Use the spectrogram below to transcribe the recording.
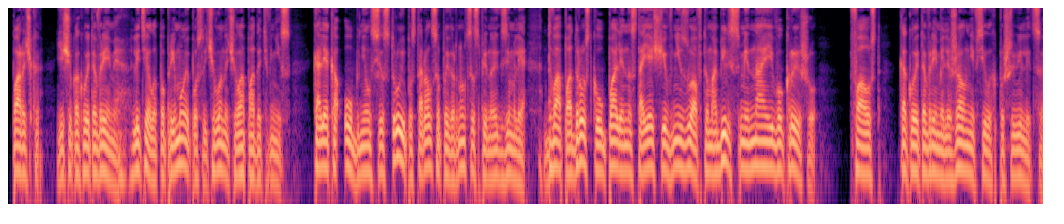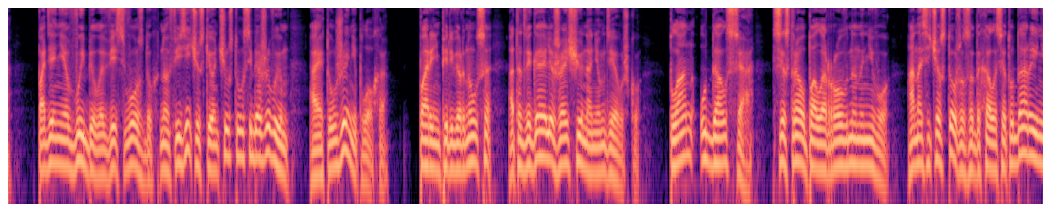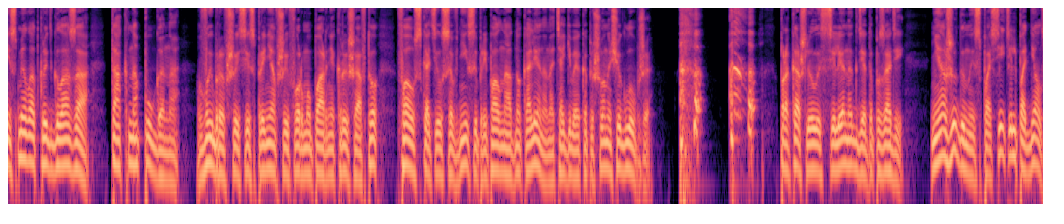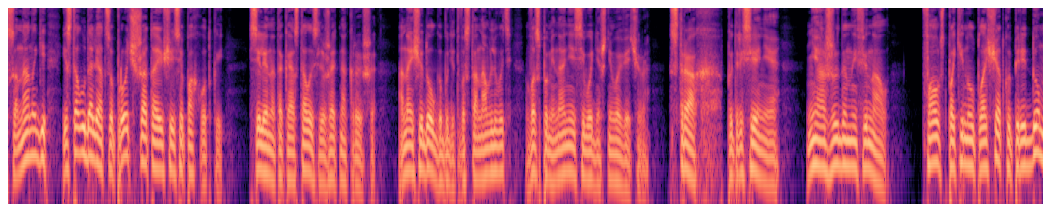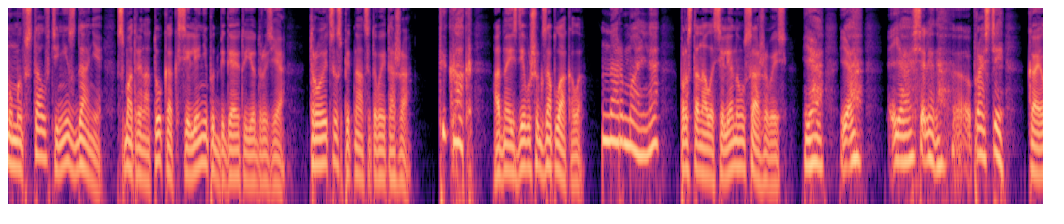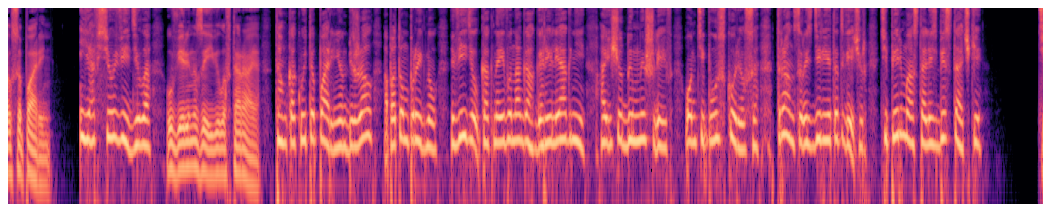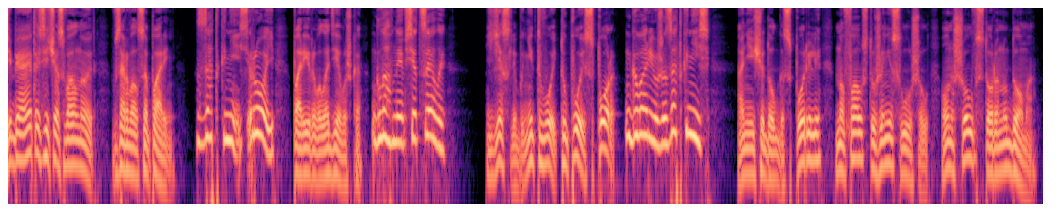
Парочка еще какое-то время летела по прямой, после чего начала падать вниз. Калека обнял сестру и постарался повернуться спиной к земле. Два подростка упали на стоящий внизу автомобиль, сминая его крышу. Фауст какое-то время лежал не в силах пошевелиться. Падение выбило весь воздух, но физически он чувствовал себя живым — а это уже неплохо. Парень перевернулся, отодвигая лежащую на нем девушку. План удался. Сестра упала ровно на него. Она сейчас тоже задыхалась от удара и не смела открыть глаза. Так напугана. Выбравшись из принявшей форму парня крыши авто, Фаус скатился вниз и припал на одно колено, натягивая капюшон еще глубже. Прокашлялась Селена где-то позади. Неожиданный спаситель поднялся на ноги и стал удаляться прочь шатающейся походкой. Селена так и осталась лежать на крыше. Она еще долго будет восстанавливать воспоминания сегодняшнего вечера. Страх, потрясение, неожиданный финал. Фауст покинул площадку перед домом и встал в тени здания, смотря на то, как к Селене подбегают ее друзья. Троица с пятнадцатого этажа. «Ты как?» Одна из девушек заплакала. «Нормально», — простонала Селена, усаживаясь. «Я... я... я... Селена, э, прости», — каялся парень. «Я все видела», — уверенно заявила вторая. «Там какой-то парень, он бежал, а потом прыгнул. Видел, как на его ногах горели огни, а еще дымный шлейф. Он типа ускорился. Транс раздери этот вечер. Теперь мы остались без тачки». «Тебя это сейчас волнует», — взорвался парень. «Заткнись, Рой», — парировала девушка. «Главное, все целы». «Если бы не твой тупой спор...» «Говорю же, заткнись». Они еще долго спорили, но Фауст уже не слушал, он шел в сторону дома.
